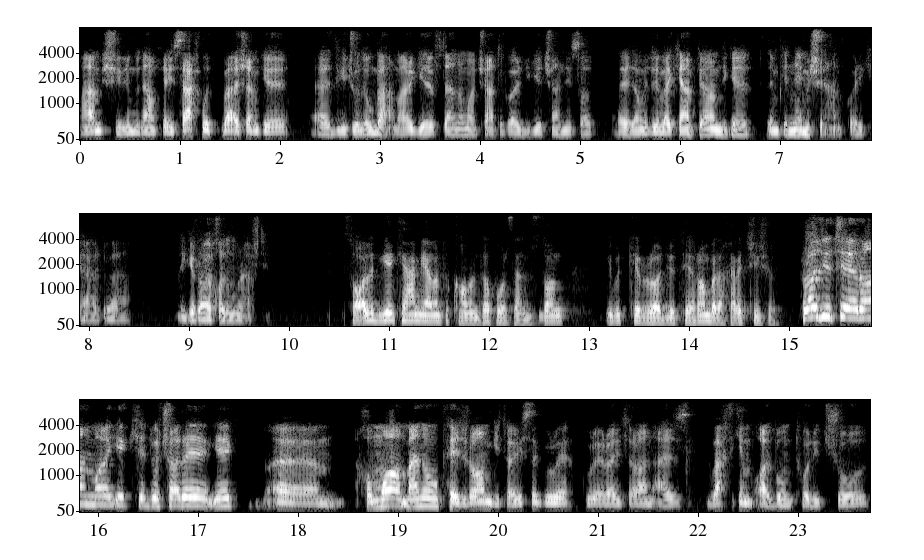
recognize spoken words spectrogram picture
هم شیرین بود هم خیلی سخت بود. بعدش هم که دیگه جلو اون برنامه رو گرفتن و ما چند تا کار دیگه چندین سال ادامه دادیم و کم کم هم دیگه دیدیم که نمیشه همکاری کرد و دیگه راه خودمون رفتیم. سوال دیگه که همین الان تو کامنت ها پرسن دوستان این بود که رادیو تهران بالاخره چی شد؟ رادیو تهران ما یک دوچار یک خب ما من و پدرام گیتاریست گروه گروه رادیو تهران از وقتی که آلبوم تولید شد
